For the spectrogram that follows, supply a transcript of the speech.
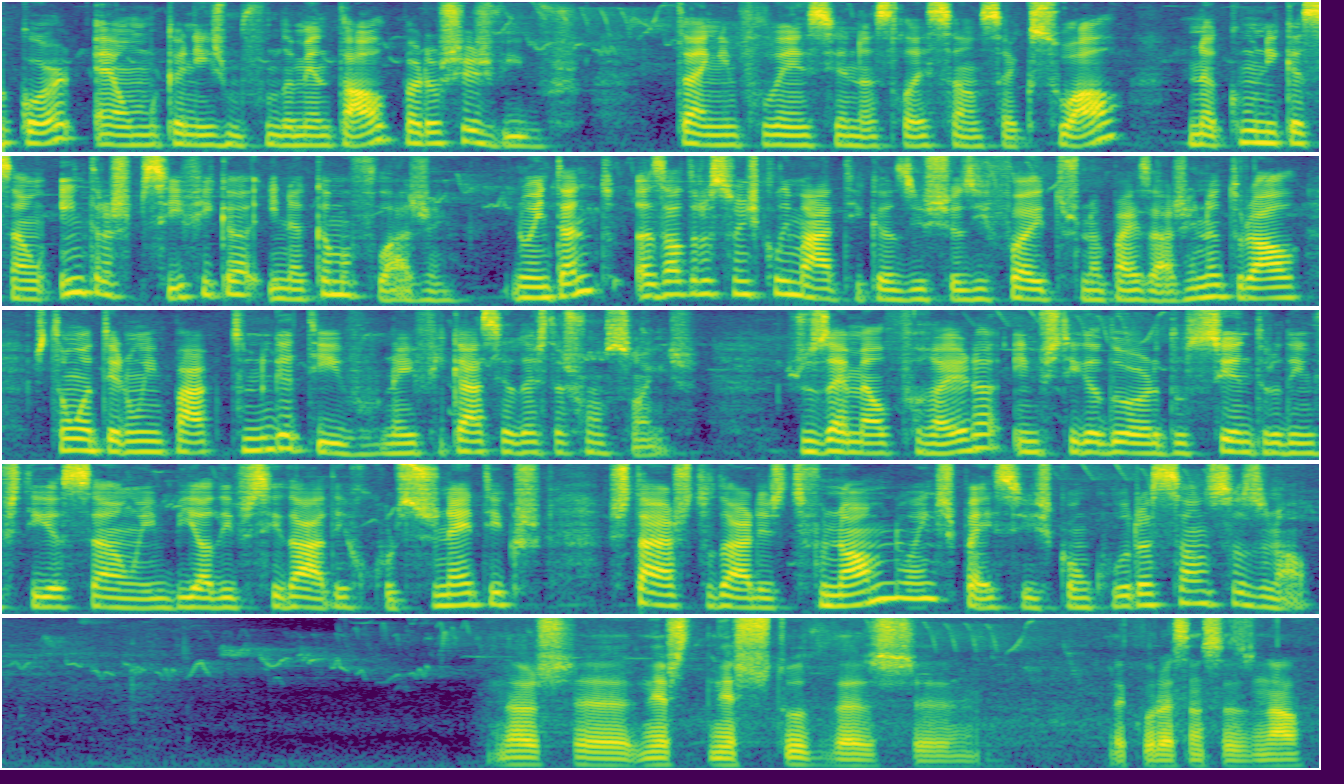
A cor é um mecanismo fundamental para os seres vivos. Tem influência na seleção sexual, na comunicação intraespecífica e na camuflagem. No entanto, as alterações climáticas e os seus efeitos na paisagem natural estão a ter um impacto negativo na eficácia destas funções. José Mel Ferreira, investigador do Centro de Investigação em Biodiversidade e Recursos Genéticos, está a estudar este fenómeno em espécies com coloração sazonal. Nós, eh, neste, neste estudo das, eh, da coloração sazonal,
